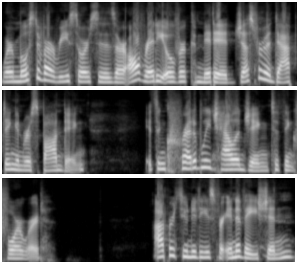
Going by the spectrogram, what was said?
where most of our resources are already overcommitted just from adapting and responding, it's incredibly challenging to think forward. Opportunities for innovation,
